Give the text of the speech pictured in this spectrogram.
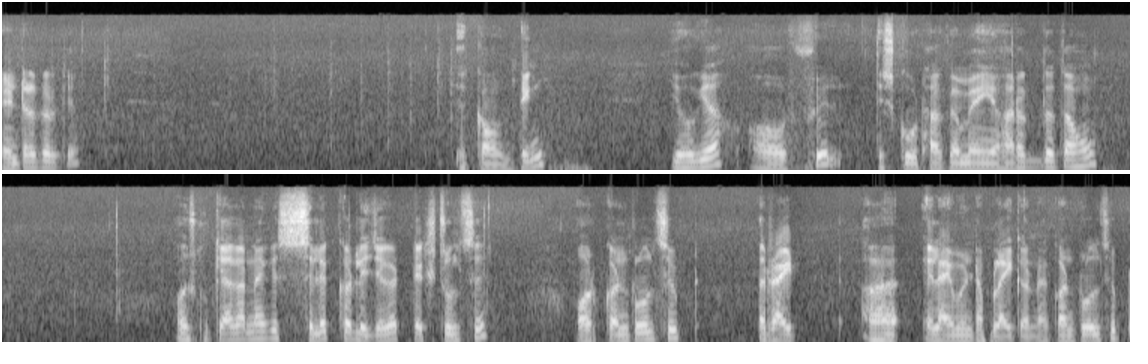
एंटर करके अकाउंटिंग ये हो गया। और फिर इसको उठा कर मैं यहाँ रख देता हूँ। और इसको क्या करना है कि सिलेक्ट कर लीजिएगा टेक्स्ट टूल से। और control shift right alignment apply करना है। कंट्रोल शिफ्ट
